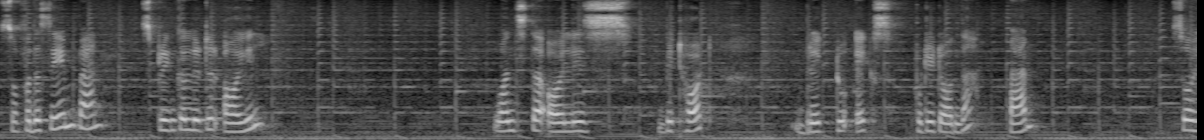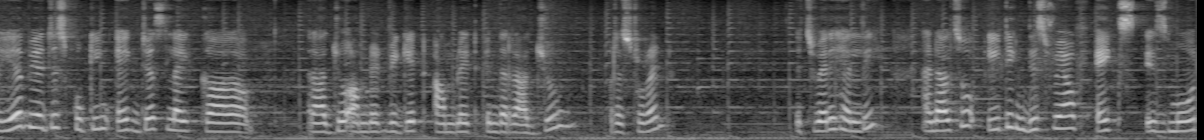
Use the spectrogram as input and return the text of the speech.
So for the same pan sprinkle little oil. Once the oil is bit hot break two eggs put it on the pan. So here we are just cooking egg just like uh, Raju omelette. We get omelette in the Raju restaurant. It's very healthy. And also eating this way of eggs is more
